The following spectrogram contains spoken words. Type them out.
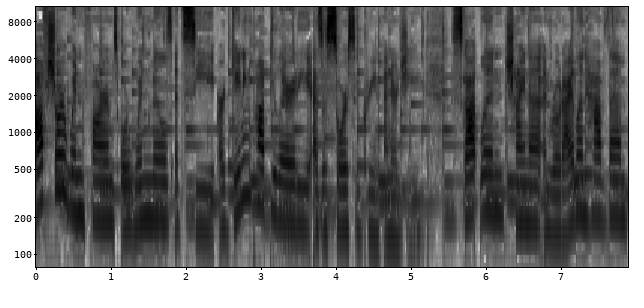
Offshore wind farms or windmills at sea are gaining popularity as a source of green energy. Scotland, China, and Rhode Island have them,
